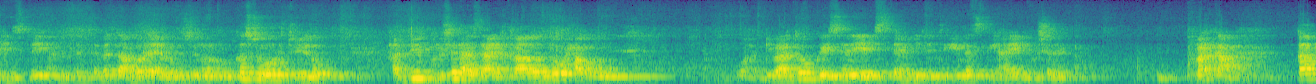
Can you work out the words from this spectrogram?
haystay ama falsafadaa hore ee lagu sino uu ka soo horjeedo haddii bulshadaasi ay qaadato waxa uu dhibaato u geysanaya stabilitygii nafsiga ahaa ee bulshada marka qaab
